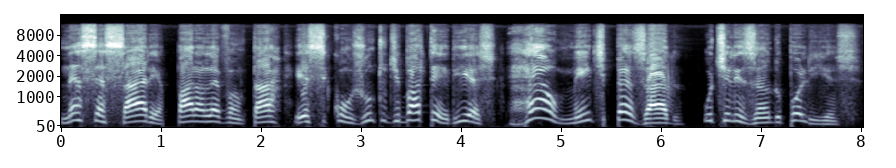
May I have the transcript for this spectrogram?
necessária para levantar esse conjunto de baterias realmente pesado, utilizando polias.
